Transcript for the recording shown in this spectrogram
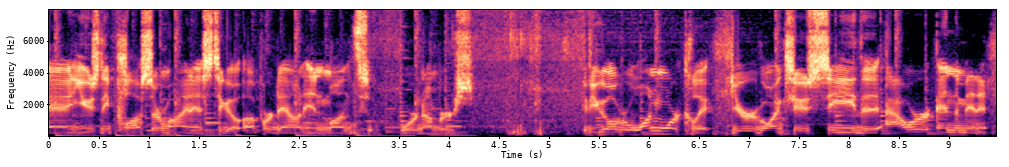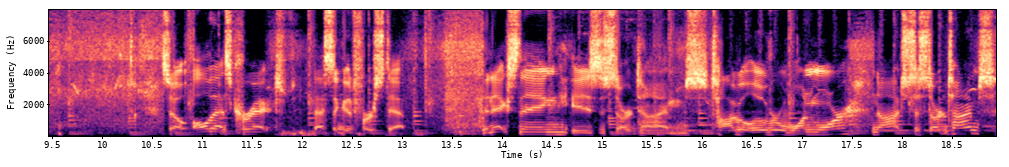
and use the plus or minus to go up or down in months or numbers. If you go over one more click, you're going to see the hour and the minute. So all that's correct, that's a good first step. The next thing is the start times. Toggle over one more notch to start times.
